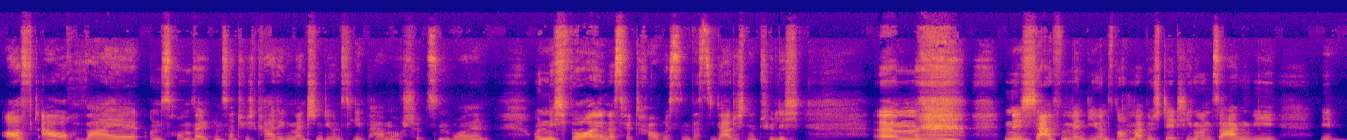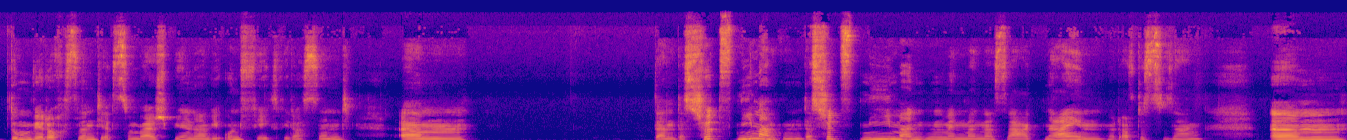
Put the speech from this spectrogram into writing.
Oft auch, weil unsere Umwelt uns natürlich gerade die Menschen, die uns lieb haben, auch schützen wollen. Und nicht wollen, dass wir traurig sind, was sie dadurch natürlich ähm, nicht schaffen, wenn die uns nochmal bestätigen und sagen, wie, wie dumm wir doch sind jetzt zum Beispiel, ne, wie unfähig wir das sind. Ähm, dann, das schützt niemanden. Das schützt niemanden, wenn man das sagt. Nein, hört auf, das zu sagen. Ähm,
